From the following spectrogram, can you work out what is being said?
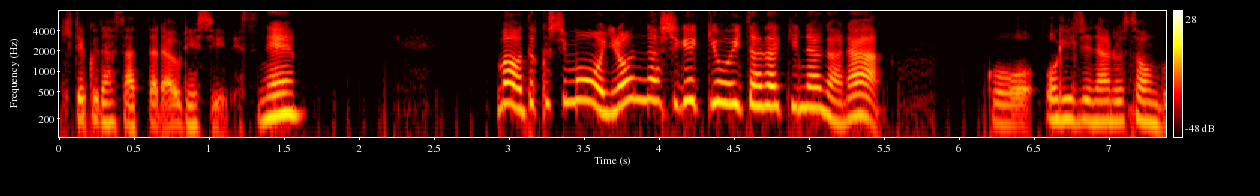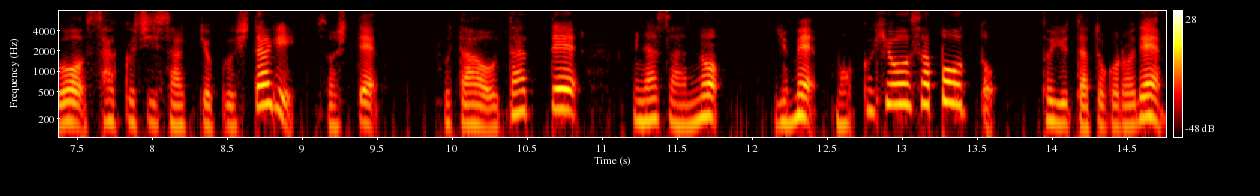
来てくださったら嬉しいですね。まあ私もいろんな刺激をいただきながら、こう、オリジナルソングを作詞作曲したり、そして歌を歌って皆さんの夢、目標サポートといったところで、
